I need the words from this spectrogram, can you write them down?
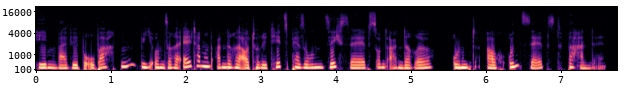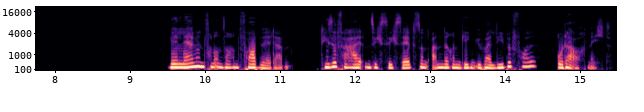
eben weil wir beobachten, wie unsere Eltern und andere Autoritätspersonen sich selbst und andere und auch uns selbst behandeln. Wir lernen von unseren Vorbildern. Diese verhalten sich sich selbst und anderen gegenüber liebevoll oder auch nicht.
